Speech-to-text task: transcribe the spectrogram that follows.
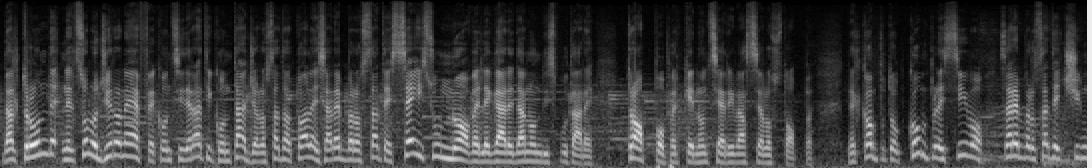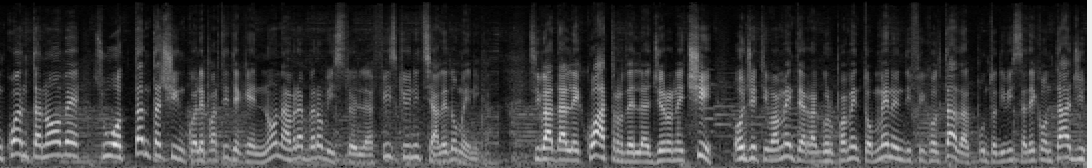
D'altronde, nel solo girone F, considerati i contagi allo stato attuale, sarebbero state 6 su 9 le gare da non disputare, troppo perché non si arrivasse allo stop. Nel computo complessivo sarebbero state 59 su 85 le partite che non avrebbero visto il fischio iniziale domenica. Si va dalle 4 del girone C, oggettivamente il raggruppamento meno in difficoltà dal punto di vista dei contagi,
